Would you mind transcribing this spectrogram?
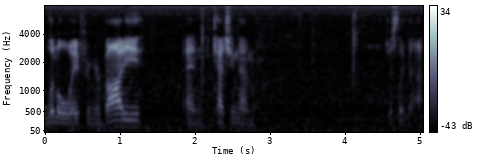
a little away from your body, and catching them just like that.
